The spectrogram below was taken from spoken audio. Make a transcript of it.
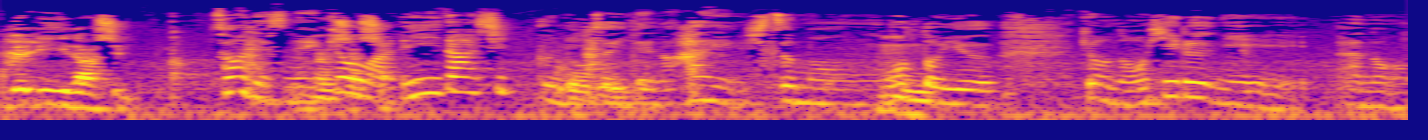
どでリーダーシッそうですね。今日はリーダーシップについての、はい、質問をという、今日のお昼にあの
